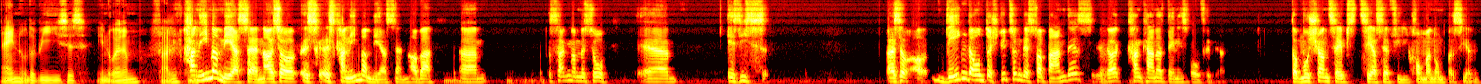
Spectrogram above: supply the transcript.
ein oder wie ist es in eurem Fall? Kann immer mehr sein, also es, es kann immer mehr sein, aber ähm, sagen wir mal so, äh, es ist also wegen der Unterstützung des Verbandes ja, kann keiner Tennisprofi werden. Da muss schon selbst sehr, sehr viel kommen und passieren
